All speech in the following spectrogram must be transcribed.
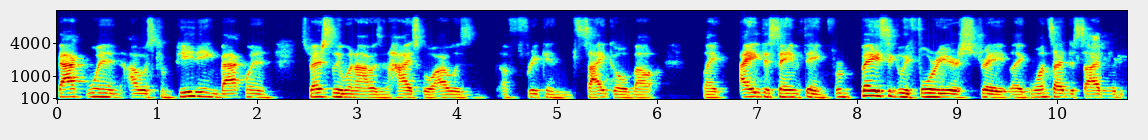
back when i was competing back when especially when i was in high school i was a freaking psycho about like I ate the same thing for basically four years straight. Like once I decided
